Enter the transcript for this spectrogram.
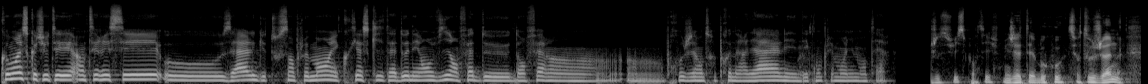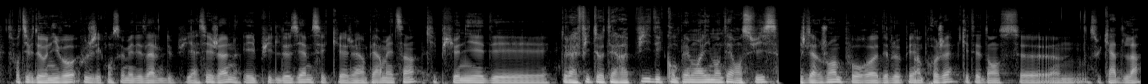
Comment est-ce que tu t'es intéressé aux algues, tout simplement, et qu'est-ce qui t'a donné envie, en fait, d'en faire un, un projet entrepreneurial et des compléments alimentaires? Je suis sportif, mais j'étais beaucoup, surtout jeune, sportif de haut niveau. J'ai consommé des algues depuis assez jeune. Et puis le deuxième, c'est que j'ai un père médecin qui est pionnier de la phytothérapie, des compléments alimentaires en Suisse. Je l'ai rejoint pour euh, développer un projet qui était dans ce, euh, ce cadre-là,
